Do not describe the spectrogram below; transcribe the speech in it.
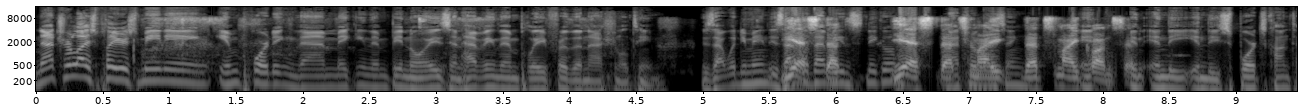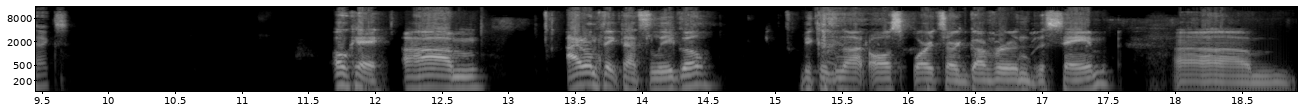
Naturalized players meaning importing them, making them Pinoys, and having them play for the national team. Is that what you mean? Is that Yes, what that that- means, Nico? Yes, that's my Naturalizing? that's my In- concept. in, in the in the sports context. Okay. Um, I don't think that's legal because not all sports are governed the same. Um,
